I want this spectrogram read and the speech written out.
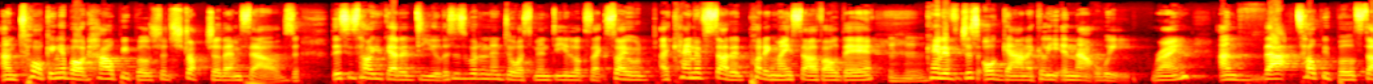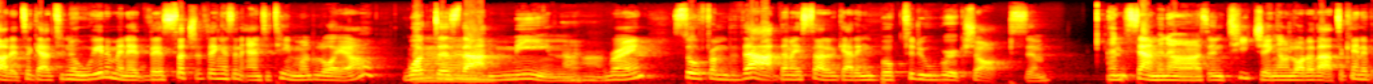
and talking about how people should structure themselves. This is how you get a deal. This is what an endorsement deal looks like. So I would, I kind of started putting myself out there, mm-hmm. kind of just organically in that way, right? And that's how people started to get to know, wait a minute, there's such a thing as an entertainment lawyer. What does mm. that mean? Uh-huh. Right? So from that, then I started getting booked to do workshops and seminars and teaching and a lot of that to kind of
